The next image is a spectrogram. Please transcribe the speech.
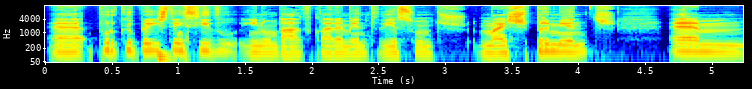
uh, porque o país tem sido inundado claramente de assuntos mais experimentes. Um,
